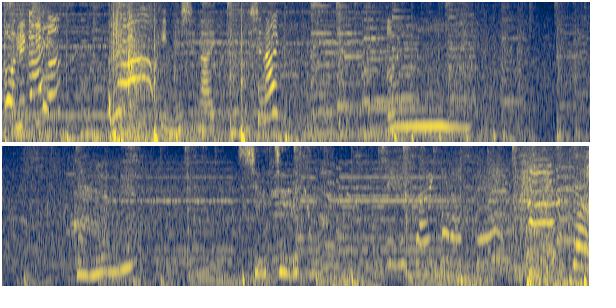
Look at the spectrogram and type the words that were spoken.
お願い。します気にしない。気にしない。うーん。ごめんね。集中ですよ小さいからって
